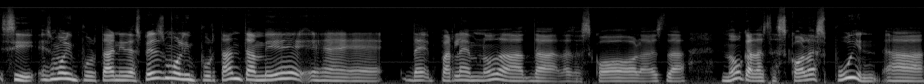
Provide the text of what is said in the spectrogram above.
Sí, és molt important i després és molt important també, eh, de, parlem no, de, de les escoles, de, no, que les escoles puguin. Eh,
